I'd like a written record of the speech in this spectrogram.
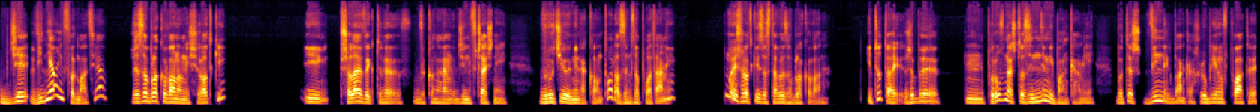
gdzie widniała informacja, że zablokowano mi środki i przelewy, które wykonałem dzień wcześniej, wróciły mi na konto razem z zapłatami. Moje środki zostały zablokowane. I tutaj, żeby mm, porównać to z innymi bankami, bo też w innych bankach robiłem wpłaty e,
